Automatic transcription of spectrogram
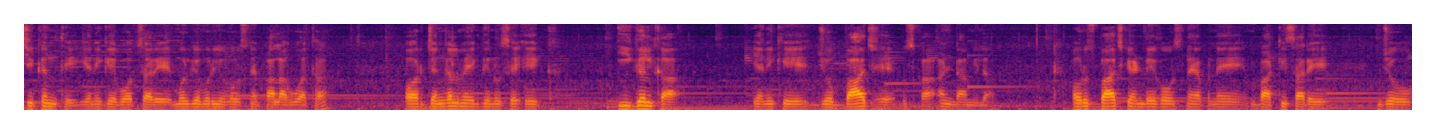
चिकन थे, यानी कि बहुत सारे मुर्गे मुर्गियों को उसने पाला हुआ था। और जंगल में एक दिन उसे एक ईगल का, यानी कि जो बाज है, उसका अंडा मिला। और उस बाज के अंडे को उसने अपने बाकी सारे जो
